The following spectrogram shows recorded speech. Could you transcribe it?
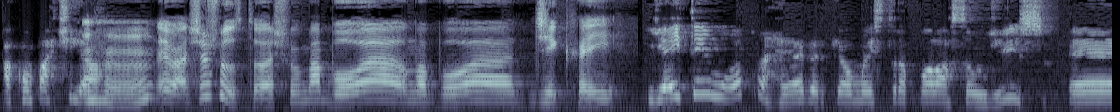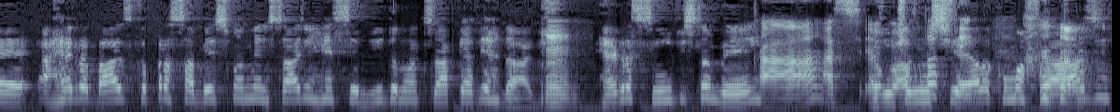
a compartilhar. Uhum, eu acho justo, eu acho uma boa, uma boa dica aí. E aí tem uma outra regra que é uma extrapolação disso, é a regra básica para saber se uma mensagem recebida no WhatsApp é verdade. Hum. Regra simples também. Tá, eu a gente anuncia assim. ela com uma frase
